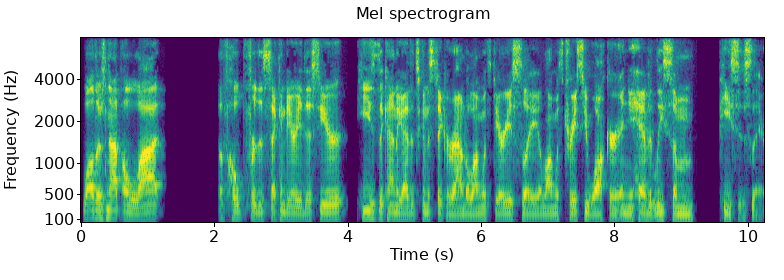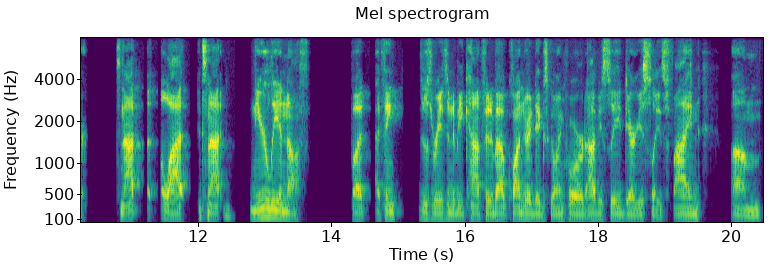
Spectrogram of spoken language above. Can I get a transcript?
while there's not a lot of hope for the secondary this year, he's the kind of guy that's going to stick around along with Darius Slay, along with Tracy Walker, and you have at least some pieces there. It's not a lot, it's not nearly enough, but I think there's reason to be confident about Quandre Diggs going forward. Obviously, Darius Slay is fine. Um,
